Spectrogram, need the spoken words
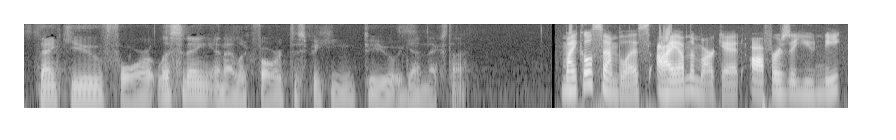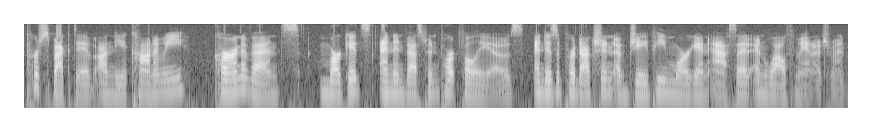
thank you for listening, and I look forward to speaking to you again next time. Michael Cembalest, Eye on the Market, offers a unique perspective on the economy, current events, markets, and investment portfolios, and is a production of JP Morgan Asset and Wealth Management.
